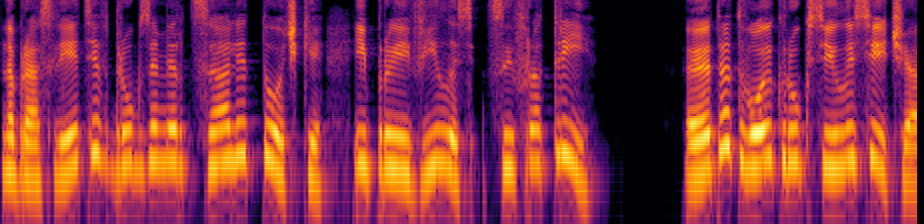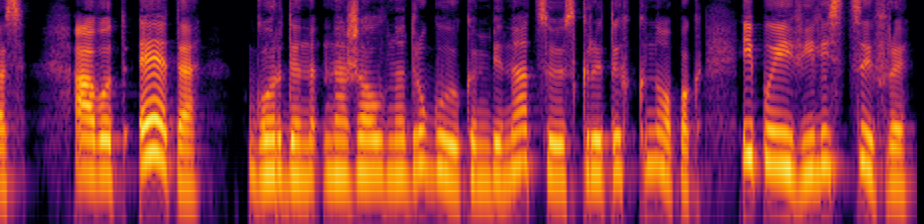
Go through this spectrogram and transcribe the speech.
На браслете вдруг замерцали точки, и проявилась цифра три. «Это твой круг силы сейчас. А вот это...» Гордон нажал на другую комбинацию скрытых кнопок, и появились цифры.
